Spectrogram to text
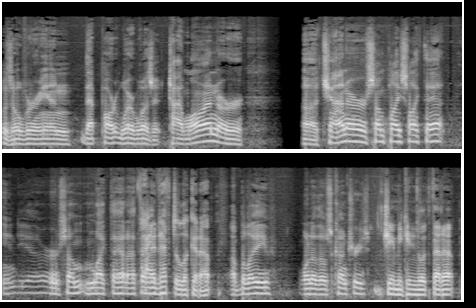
was over in that part. Where was it? Taiwan or uh, China or someplace like that? India or something like that. I think I'd have to look it up. I believe one of those countries. Jamie, can you look that up?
